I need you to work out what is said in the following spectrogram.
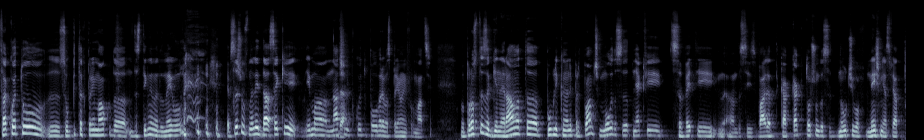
това, което е, се опитах преди малко да, да стигнем до него, е всъщност, нали, да, всеки има начини Да. по които по-добре възприема информация. Въпросът е за генералната публика, нали, предполагам, че могат да се дадат някакви съвети, да се извадят как, как точно да се научи в днешния свят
